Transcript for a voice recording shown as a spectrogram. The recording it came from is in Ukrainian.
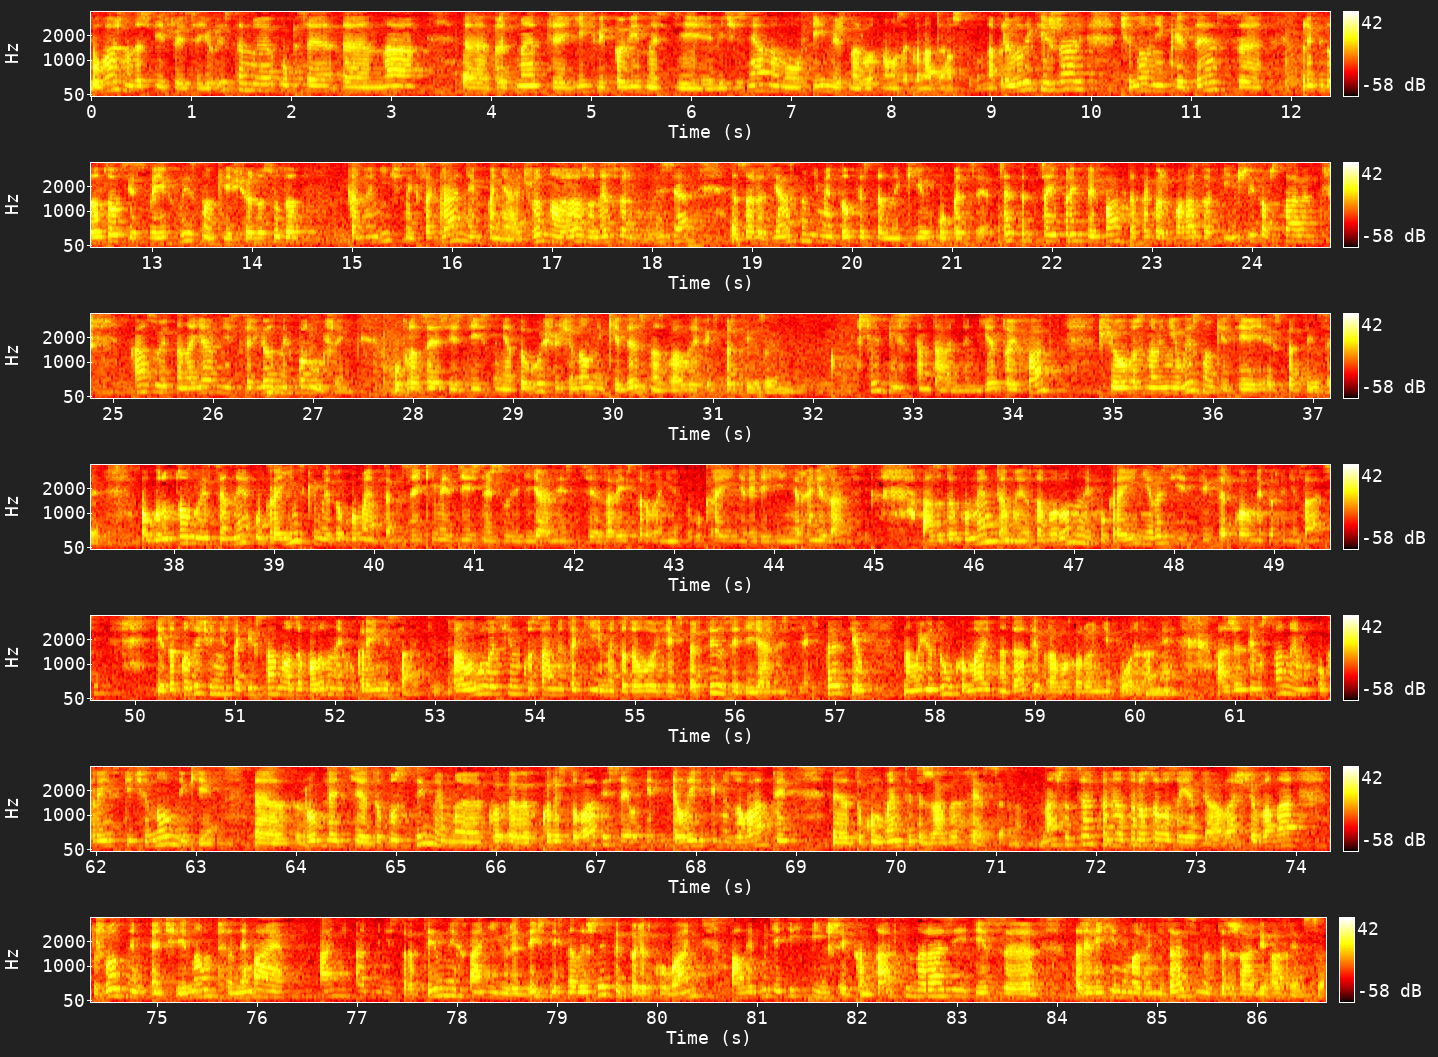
Уважно досліджується юристами УПЦ е, на е, предмет їх відповідності вітчизняному і міжнародному законодавству. На превеликий жаль, чиновники ДЕС е, при підготовці своїх висновків щодо суду канонічних сакральних понять жодного разу не звернулися за роз'ясненнями до представників УПЦ. Це цей прикрий факт, а також багато інших обставин вказують на наявність серйозних порушень у процесі здійснення того, що чиновники ДЕС назвали експертизою. Ще більш скандальним є той факт, що основні висновки з цієї експертизи обґрунтовуються не українськими документами, за якими здійснюють свою діяльність зареєстровані в Україні релігійні організації, а за документами заборонених в Україні російських церковних організацій і запозичені з таких само заборонених в Україні сайтів. Правову оцінку саме такій методології експертизи діяльності експертів, на мою думку, мають надати правоохоронні органи, адже тим самим українські чиновники е, роблять допустимим е, е, користуватися і легітимізувати документи держави агресора. Наша церква неодноразово заявляла, що вона жодним чином не має ані адміністративних, ані юридичних, не лише підпорядкувань, але й будь-яких інших контактів наразі із релігійними організаціями в державі агресора.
